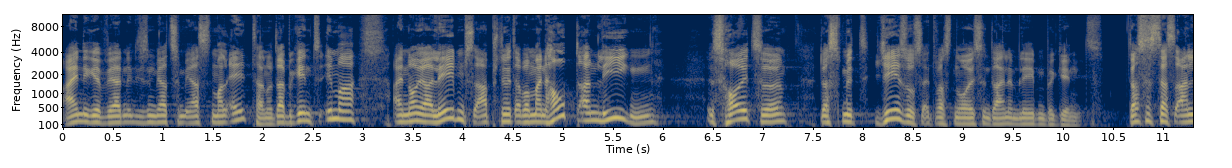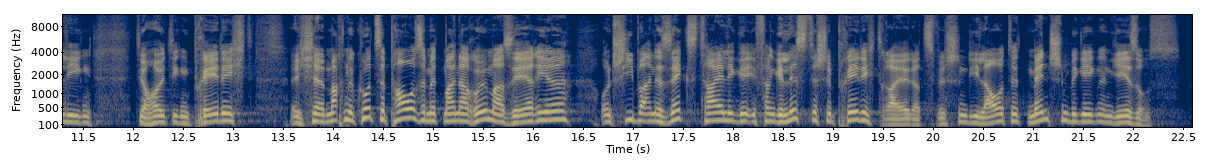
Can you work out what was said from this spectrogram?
Einige werden in diesem Jahr zum ersten Mal Eltern. Und da beginnt immer ein neuer Lebensabschnitt. Aber mein Hauptanliegen ist heute, dass mit Jesus etwas Neues in deinem Leben beginnt. Das ist das Anliegen der heutigen Predigt. Ich äh, mache eine kurze Pause mit meiner Römer-Serie und schiebe eine sechsteilige evangelistische Predigtreihe dazwischen, die lautet Menschen begegnen Jesus.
